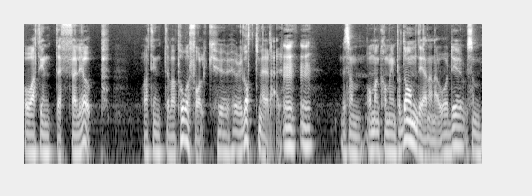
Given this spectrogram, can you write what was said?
och att inte följa upp. Och att inte vara på folk. Hur, hur det gått med det där. Mm. Mm. Liksom, om man kommer in på de delarna. Och det som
